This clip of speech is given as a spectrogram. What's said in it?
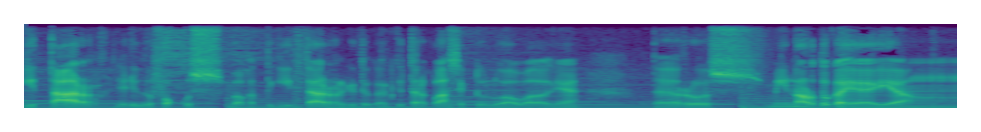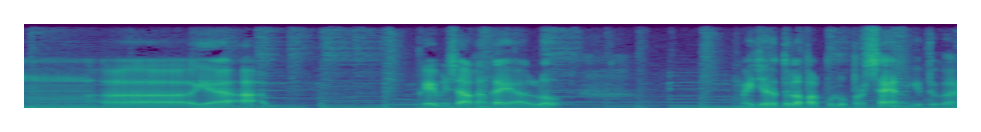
gitar. Jadi gue fokus banget di gitar gitu kan gitar klasik dulu awalnya. Terus minor tuh kayak yang uh, ya kayak misalkan kayak lo major tuh 80% gitu kan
